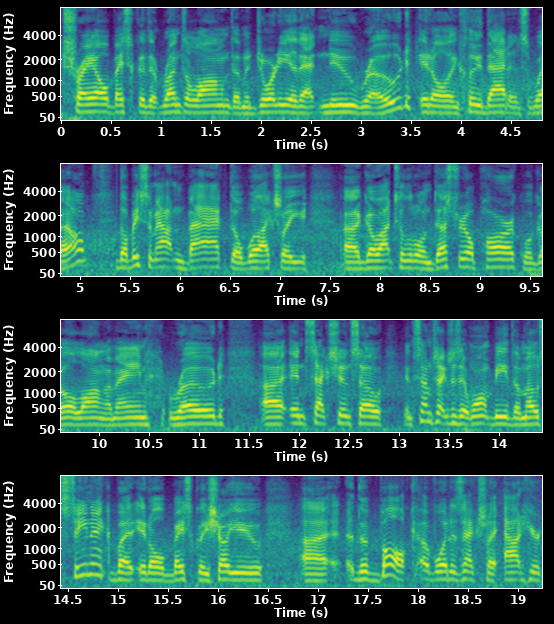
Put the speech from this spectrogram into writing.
trail basically that runs along the majority of that new road. It'll include that as well. There'll be some out and back They'll, we'll actually uh, go out to a little industrial park. We'll go along a main road uh, in sections. So in some sections it won't be the most scenic, but it'll basically show you uh, the bulk of what is actually out here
